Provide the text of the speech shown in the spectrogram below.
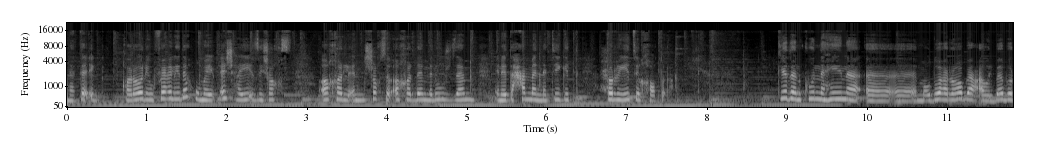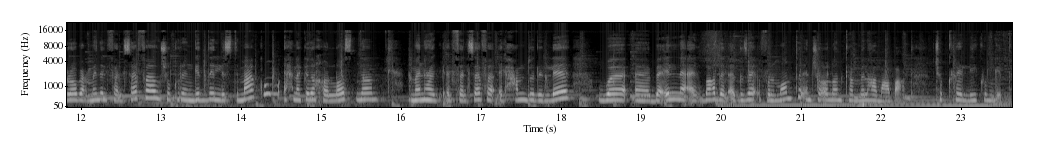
نتائج قراري وفعلي ده وما يبقاش هيأذي شخص آخر لأن الشخص الآخر ده ملوش ذنب إن يتحمل نتيجة حريتي الخاطئة. كده نكون نهينا الموضوع الرابع أو الباب الرابع من الفلسفة وشكرا جدا لاستماعكم. إحنا كده خلصنا منهج الفلسفة الحمد لله وبقلنا بعض الأجزاء في المنطق. إن شاء الله نكملها مع بعض. شكرا ليكم جدا.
